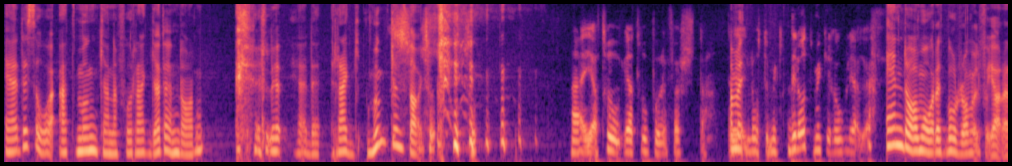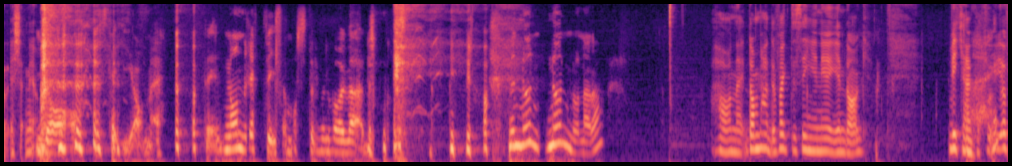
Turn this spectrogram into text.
Är det så att munkarna får ragga den dagen? Eller är det raggmunkens dag? Nej, jag tror, jag tror på det första. Det, men- låter, mycket, det låter mycket roligare. En dag om året borde de väl få göra det känner jag. Ja, det säger jag med. Det, någon rättvisa måste det väl vara i världen. Ja. Men nun, nunnorna då? Ja, nej, de hade faktiskt ingen egen dag. Vi kanske jag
